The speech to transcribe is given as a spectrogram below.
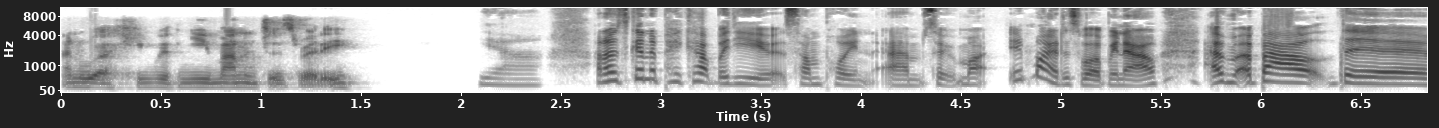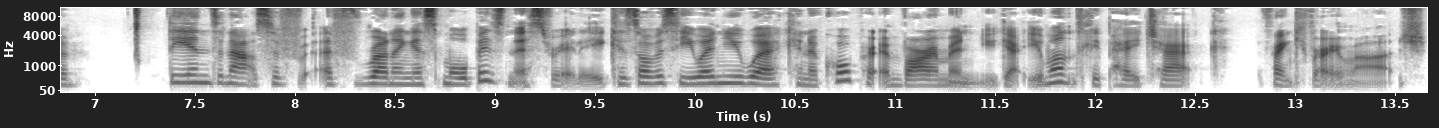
and working with new managers really. Yeah. And i was going to pick up with you at some point um so it might it might as well be now um about the the ins and outs of, of running a small business, really. Because obviously, when you work in a corporate environment, you get your monthly paycheck. Thank you very much,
